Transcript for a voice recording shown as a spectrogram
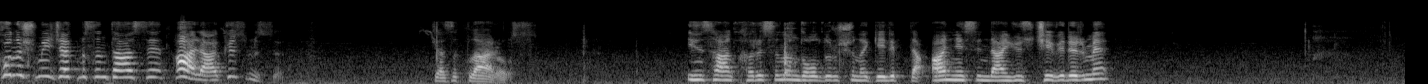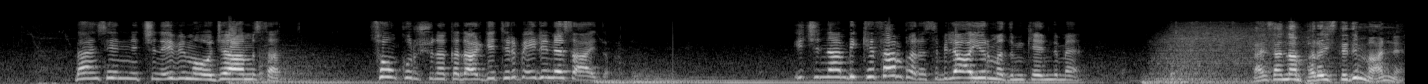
Konuşmayacak mısın Tahsin? Hala küs müsün? Yazıklar olsun. İnsan karısının dolduruşuna gelip de annesinden yüz çevirir mi? Ben senin için evimi ocağımı sattım. Son kuruşuna kadar getirip eline saydım. İçinden bir kefen parası bile ayırmadım kendime. Ben senden para istedim mi anne?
